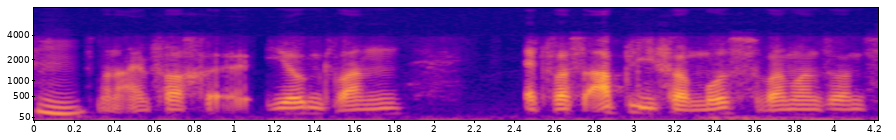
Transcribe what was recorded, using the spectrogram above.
Mhm. Dass man einfach irgendwann etwas abliefern muss, weil man sonst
